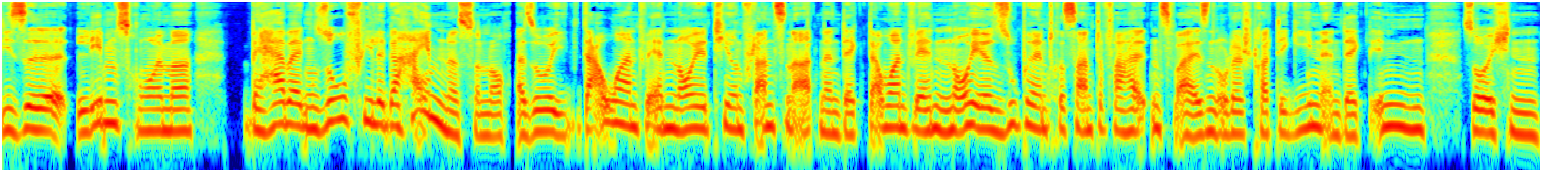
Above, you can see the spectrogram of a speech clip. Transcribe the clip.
Diese Lebensräume beherbergen so viele Geheimnisse noch. Also dauernd werden neue Tier- und Pflanzenarten entdeckt, dauernd werden neue super interessante Verhaltensweisen oder Strategien entdeckt in solchen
